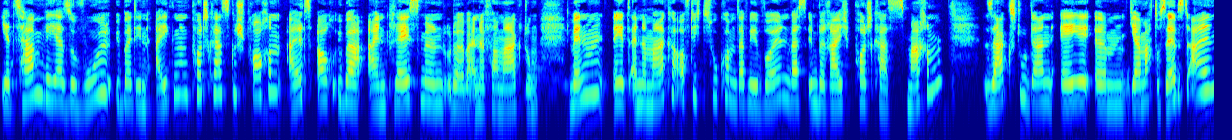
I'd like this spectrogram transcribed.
Jetzt haben wir ja sowohl über den eigenen Podcast gesprochen, als auch über ein Placement oder über eine Vermarktung. Wenn jetzt eine Marke auf dich zukommt und sagt, wir wollen was im Bereich Podcasts machen, sagst du dann, ey, ähm, ja, mach doch selbst einen,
